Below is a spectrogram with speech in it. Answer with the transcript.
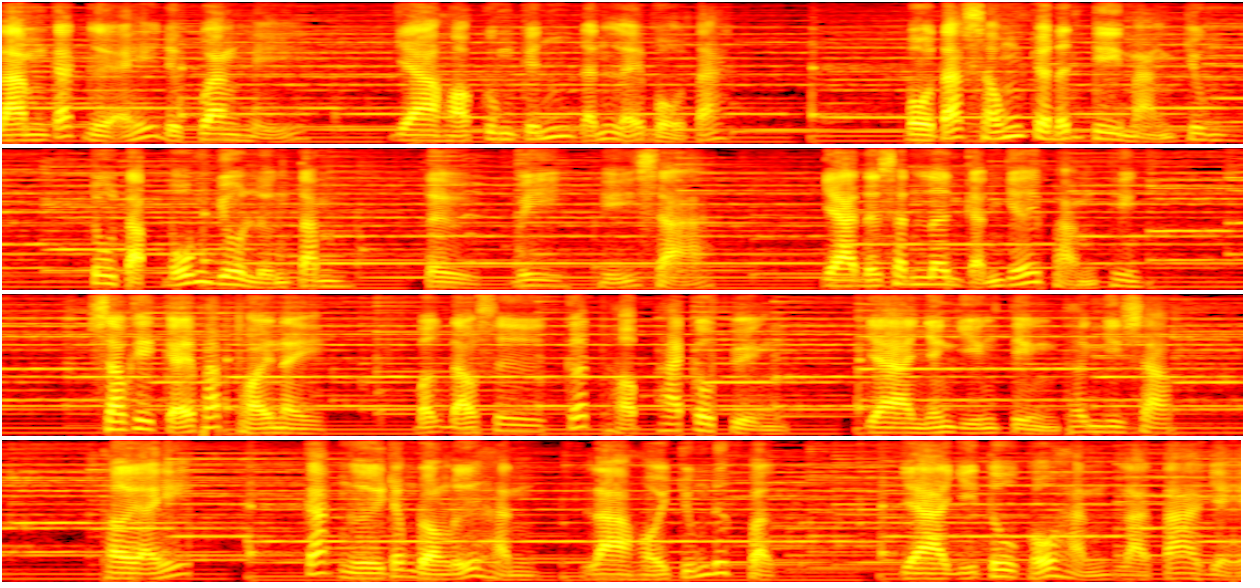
làm các người ấy được quan hỷ và họ cung kính đảnh lễ Bồ Tát. Bồ Tát sống cho đến khi mạng chung, tu tập bốn vô lượng tâm, từ, bi, hỷ, xã và được sanh lên cảnh giới phạm thiên. Sau khi kể pháp thoại này, bậc đạo sư kết hợp hai câu chuyện và nhận diện tiền thân như sau. Thời ấy, các người trong đoàn lữ hành là hội chúng Đức Phật và vị tu khổ hạnh là ta vậy.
